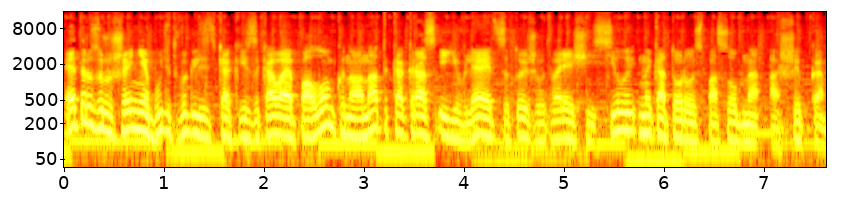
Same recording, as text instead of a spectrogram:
Это разрушение будет выглядеть как языковая поломка, но она-то как раз и является той животворящей силой, на которую способна ошибка.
